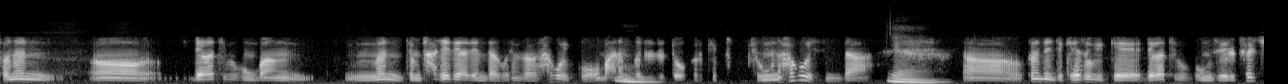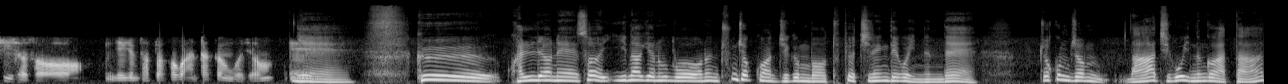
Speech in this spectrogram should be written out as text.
저는 어 네가티브 공방 은좀 자제돼야 된다고 생각을 하고 있고 많은 음. 분들도 또 그렇게 주문을 하고 있습니다. 예. 어 그런데 이제 계속 이렇게 네가티브 공세를 펼치셔서 굉장히 좀 답답하고 안타까운 거죠. 예. 그 관련해서 이낙연 후보는 충청권 지금 뭐 투표 진행되고 있는데 조금 좀 나아지고 있는 것 같다.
